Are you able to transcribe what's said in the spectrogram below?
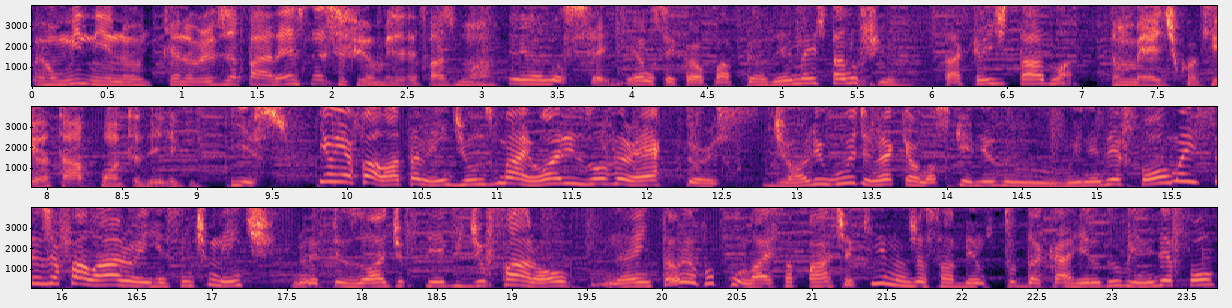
É um menino. Keanu Reeves aparece nesse filme. Ele faz uma, Eu não sei. Eu não sei qual é o papel dele, mas ele tá no filme. Tá acreditado lá. Um médico aqui, ó. Tá a ponta dele aqui. Isso. E eu ia falar também de um dos maiores overactors de Hollywood, né? Que é o nosso querido William Defoe, mas vocês já falaram aí recentemente no episódio que teve de O Farol, né? Então eu vou pular essa parte aqui, nós já sabemos tudo da carreira do William Defoe.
